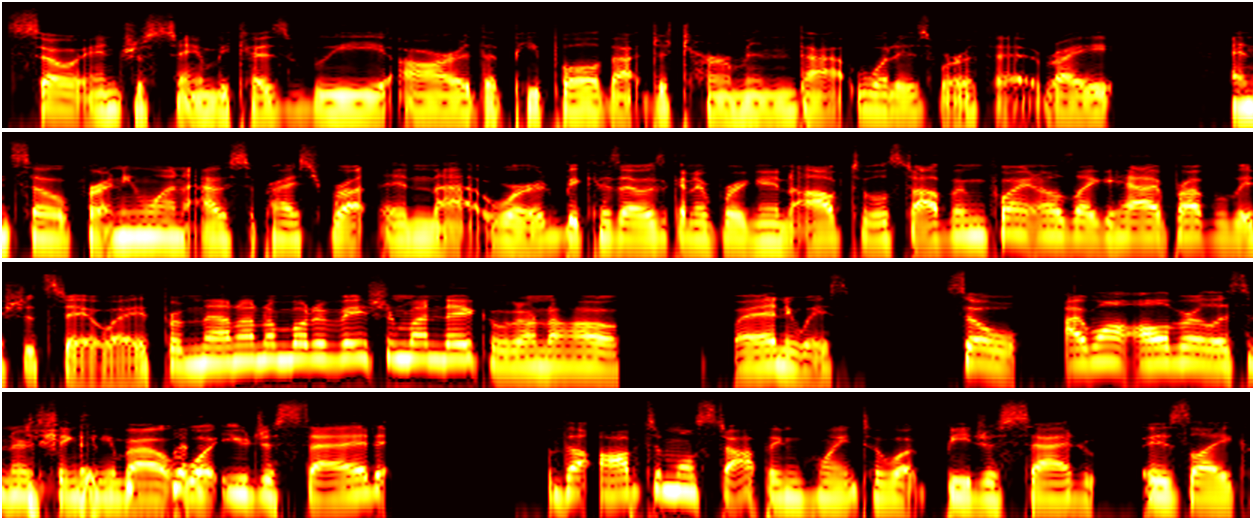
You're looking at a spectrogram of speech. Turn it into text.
So interesting because we are the people that determine that what is worth it, right? And so for anyone, I was surprised you brought in that word because I was going to bring in optimal stopping point. I was like, yeah, I probably should stay away from that on a motivation Monday because I don't know how. Anyways, so I want all of our listeners thinking about what you just said. The optimal stopping point to what B just said is like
